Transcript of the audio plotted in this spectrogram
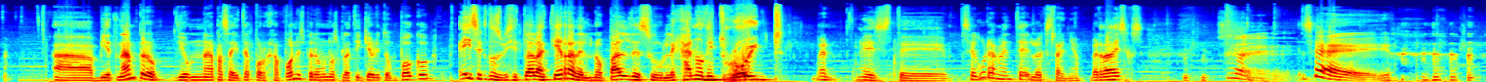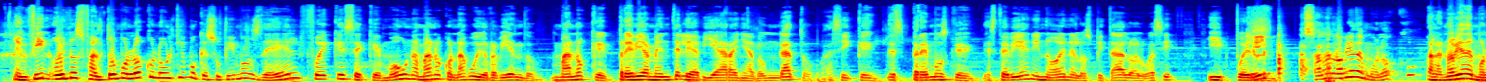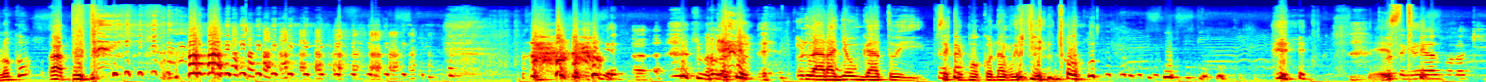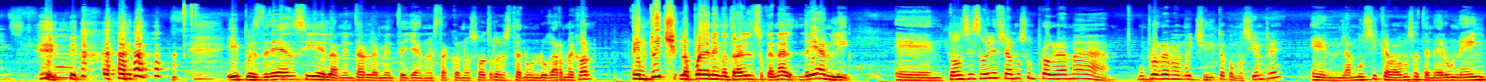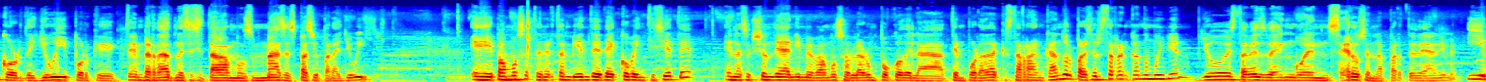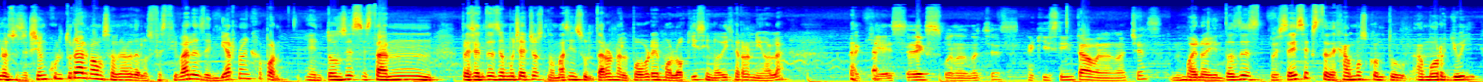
a Vietnam, pero dio una pasadita por Japón. Esperemos nos platique ahorita un poco. Isaac nos visitó a la tierra del nopal de su lejano Detroit. Bueno, este. Seguramente lo extrañó, ¿verdad, Isaac? Sí. Sí. En fin, hoy nos faltó Moloco. Lo último que supimos de él fue que se quemó una mano con agua hirviendo. Mano que previamente le había arañado un gato. Así que esperemos que esté bien y no en el hospital o algo así. Y pues. ¿Qué le pasó a la novia de Moloco? ¿A la novia de Moloco? Ah, no la arañó un gato y se quemó con agua hirviendo. No Este, te creas, Moloquis. y pues Drean sí, lamentablemente ya no está con nosotros, está en un lugar mejor. En Twitch lo pueden encontrar en su canal, Drean Lee. Eh, Entonces hoy les traemos un programa, un programa muy chidito como siempre. En la música vamos a tener un encore de Yui porque en verdad necesitábamos más espacio para Yui. Eh, vamos a tener también de Deco 27. En la sección de anime vamos a hablar un poco de la temporada que está arrancando. Al parecer está arrancando muy bien. Yo esta vez vengo en ceros en la parte de anime. Y en nuestra sección cultural vamos a hablar de los festivales de invierno en Japón. Entonces están presentes de muchachos. Nomás insultaron al pobre Moloki si no dijeron ni hola. Aquí es Sex, buenas noches. Aquí Cinta, buenas noches. Bueno, y entonces, pues Asex, te dejamos con tu amor Yui.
